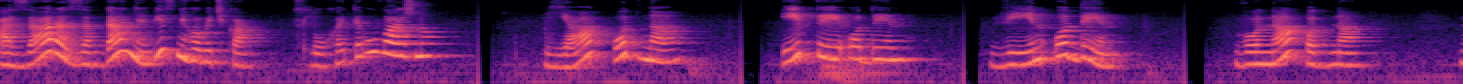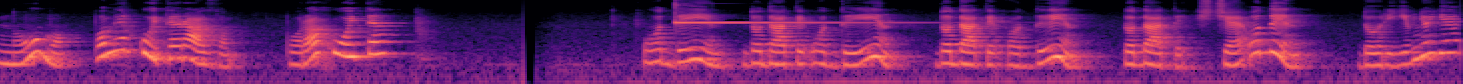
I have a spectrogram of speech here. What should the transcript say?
А зараз завдання від сніговичка. Слухайте уважно. Я одна. І ти один. Він один. Вона одна. Нумо, поміркуйте разом. Порахуйте. Один додати один, додати один, додати ще один. Дорівнює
